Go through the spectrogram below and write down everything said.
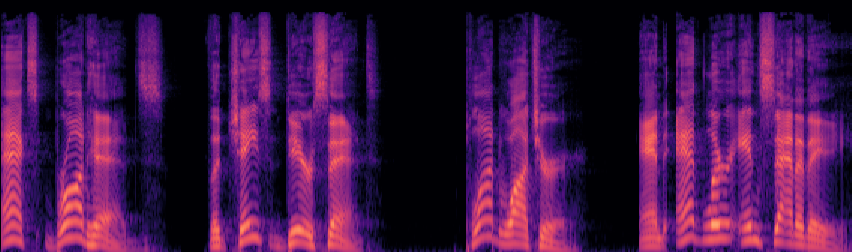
Axe Broadheads, The Chase Deer Scent, Plot Watcher, and Antler Insanity.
